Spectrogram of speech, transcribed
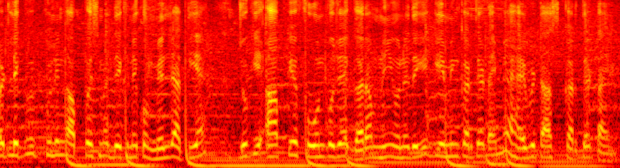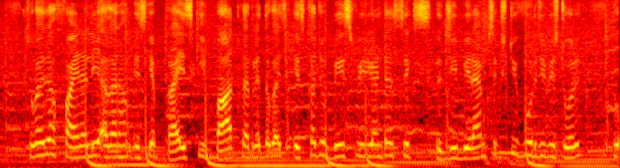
बट लिक्विड कूलिंग आपको इसमें देखने को मिल जाती है, जो कि आपके फ़ोन को जो है गर्म नहीं होने देगी गेमिंग करते टाइम या हैवी टास्क करते टाइम सो गाइज़ फाइनली अगर हम इसके प्राइस की बात कर ले तो गाइज़ इसका जो बेस वेरियंट है six G B RAM sixty four G B storage तो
